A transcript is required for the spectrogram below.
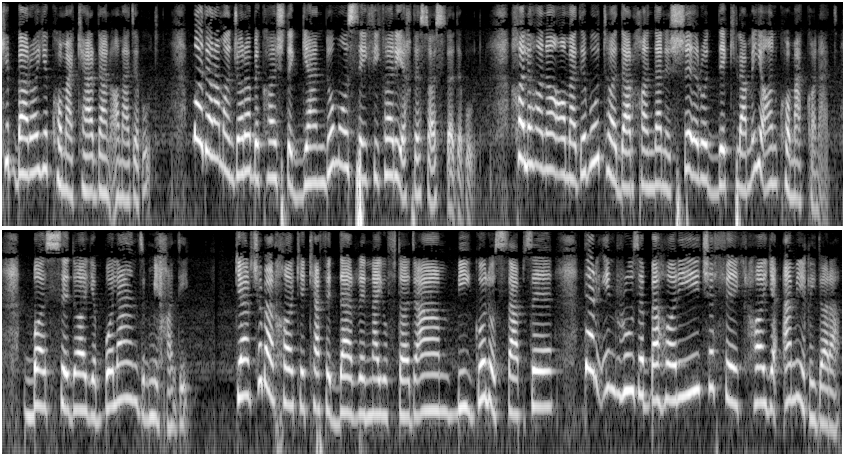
که برای کمک کردن آمده بود. مادرم آنجا را به کاشت گندم و سیفیکاری اختصاص داده بود. خاله هانا آمده بود تا در خواندن شعر و دکلمه آن کمک کند. با صدای بلند میخواندیم. گرچه بر خاک کف در نیفتادم بی گل و سبزه در این روز بهاری چه فکرهای عمیقی دارم.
